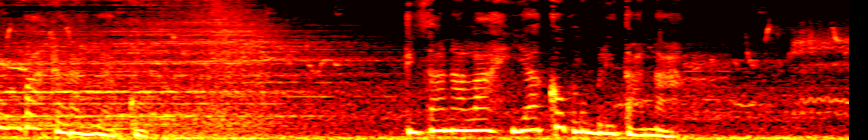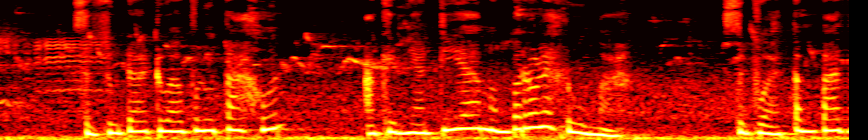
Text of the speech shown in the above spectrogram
tumpah darah Yakub. Di sanalah Yakub membeli tanah. Sesudah 20 tahun, akhirnya dia memperoleh rumah, sebuah tempat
